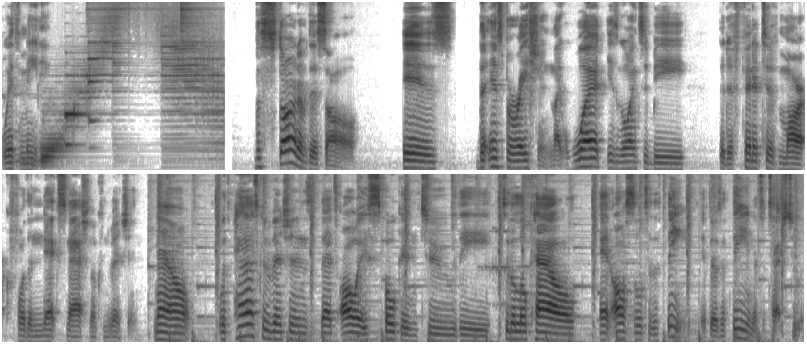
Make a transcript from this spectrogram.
with meaning. The start of this all is the inspiration. Like, what is going to be the definitive mark for the next national convention? Now, with past conventions, that's always spoken to the to the locale and also to the theme, if there's a theme that's attached to it.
